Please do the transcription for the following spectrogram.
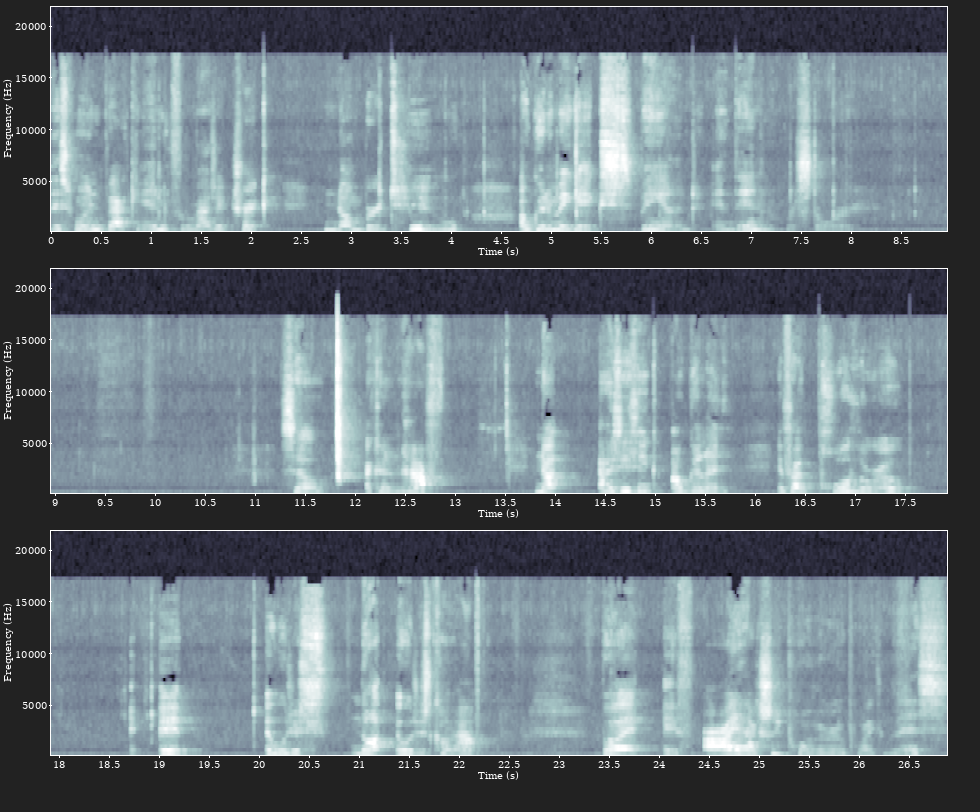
this one back in for magic trick, number two, I'm gonna make it expand and then restore. So I cut it in half. Now, as you think, I'm gonna, if I pull the rope, it, it will just not, it will just come out. But if I actually pull the rope like this,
